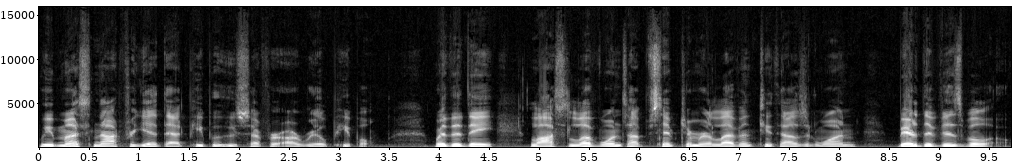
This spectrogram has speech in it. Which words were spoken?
We must not forget that people who suffer are real people. Whether they lost loved ones on September 11, 2001, bear the visible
